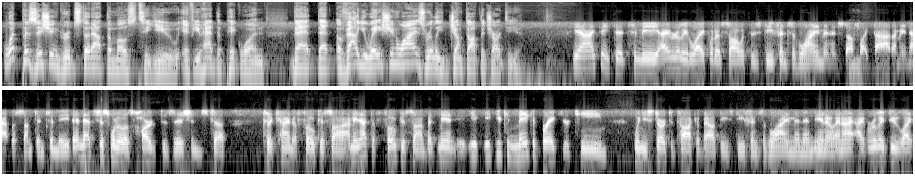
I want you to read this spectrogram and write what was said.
what position group stood out the most to you if you had to pick one that that evaluation wise really jumped off the chart to you? Yeah, I think that to me, I really like what I saw with his defensive linemen and stuff mm. like that. I mean, that was something to me, and that's just one of those hard positions to to kind of focus on. I mean, not to focus on, but man, you you you can make or break your team when you start to talk about these defensive linemen, and you know, and I, I really do like.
